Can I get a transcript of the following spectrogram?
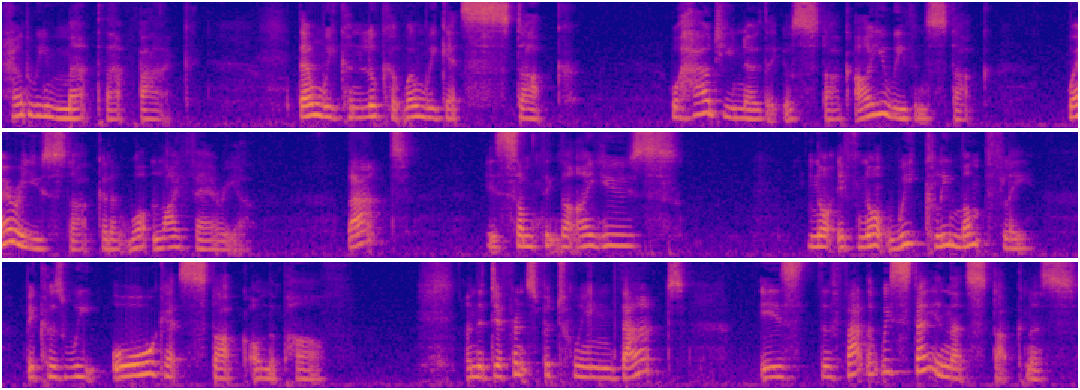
How do we map that back? Then we can look at when we get stuck. Well, how do you know that you're stuck? Are you even stuck? Where are you stuck and at what life area? That is something that I use not if not weekly, monthly, because we all get stuck on the path. And the difference between that is the fact that we stay in that stuckness.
